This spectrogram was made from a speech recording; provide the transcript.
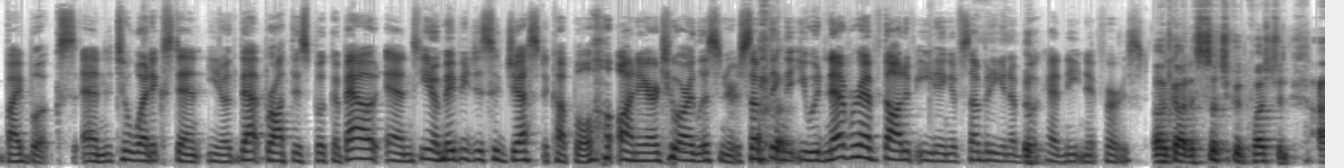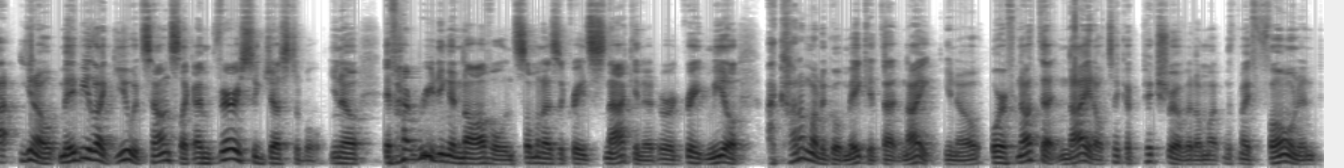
by books and to what extent, you know, that brought this book about and, you know, maybe to suggest a couple on air to our listeners, something that you would never have thought of eating if somebody in a book hadn't eaten it first. Oh God, it's such a good question. You know, maybe like you, it sounds like I'm very suggestible. You know, if I'm reading a novel and someone has a great snack in it or a great meal, I kind of want to go make it that night. You know, or if not that night, I'll take a picture of it on my, with my phone and.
